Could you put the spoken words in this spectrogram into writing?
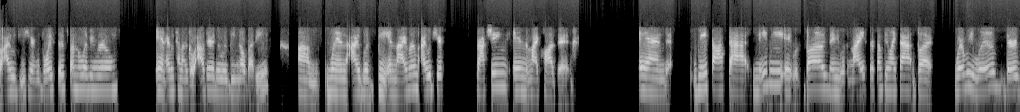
So I would be hearing voices from the living room. And every time I would go out there, there would be nobody. Um, when I would be in my room, I would hear scratching in my closet. And we thought that maybe it was bugs, maybe it was mice or something like that. But where we live, there's,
